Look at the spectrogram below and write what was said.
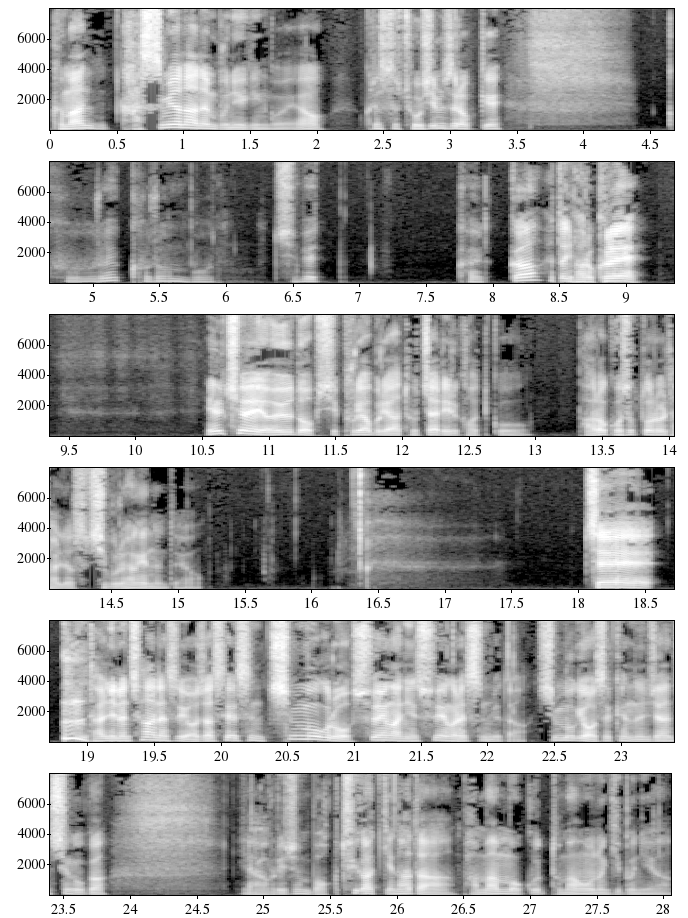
그만 갔으면 하는 분위기인 거예요. 그래서 조심스럽게 그래 그럼 뭐 집에 갈까 했더니 바로 그래 1초의 여유도 없이 부랴부랴 돗자리를 걷고 바로 고속도로를 달려서 집으로 향했는데요. 제 달리는 차 안에서 여자 셋은 침묵으로 수행 아닌 수행을 했습니다. 침묵이 어색했는지 한 친구가 야 우리 좀 먹튀 같긴 하다. 밥만 먹고 도망오는 기분이야.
